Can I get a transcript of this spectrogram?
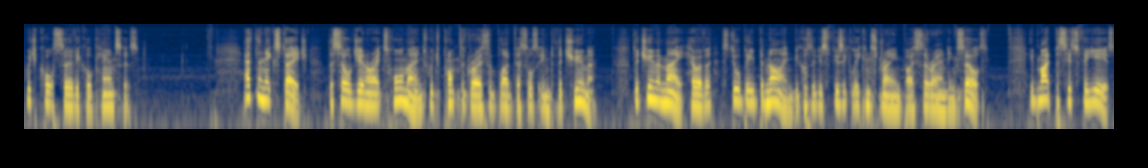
which cause cervical cancers. At the next stage, the cell generates hormones which prompt the growth of blood vessels into the tumour. The tumour may, however, still be benign because it is physically constrained by surrounding cells. It might persist for years,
